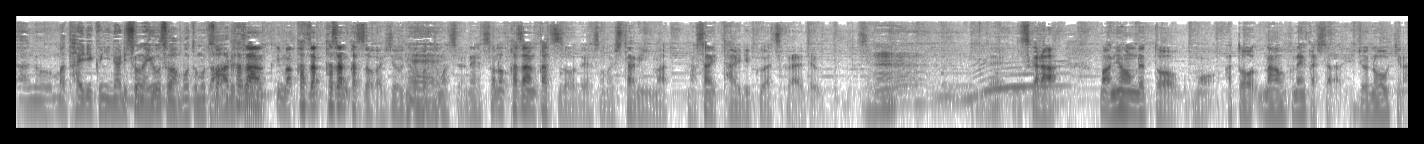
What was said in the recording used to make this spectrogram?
あのまあ大陸になりそうな要素はもともとある火山今火山火山活動が非常に起こってますよね、その火山活動でその下に今まさに大陸が作られてるんですよでですから、まあ、日本列島もあと何億年かしたら非常に大きな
